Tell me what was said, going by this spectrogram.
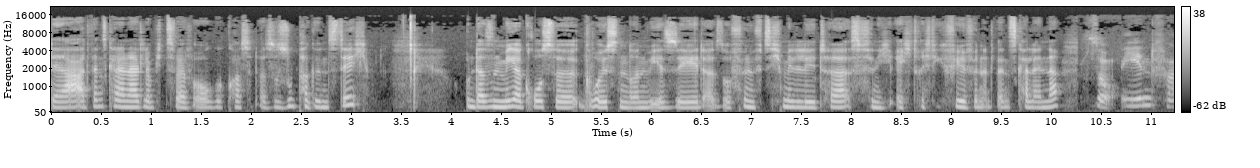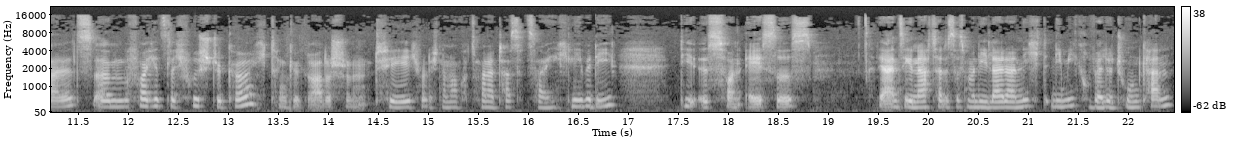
der Adventskalender hat, glaube ich, 12 Euro gekostet. Also super günstig. Und da sind mega große Größen drin, wie ihr seht. Also 50 Milliliter. Das finde ich echt richtig viel für einen Adventskalender. So, jedenfalls, ähm, bevor ich jetzt gleich frühstücke, ich trinke gerade schon Tee. Ich wollte euch nochmal kurz meine Tasse zeigen. Ich liebe die. Die ist von Aces. Der einzige Nachteil ist, dass man die leider nicht in die Mikrowelle tun kann.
